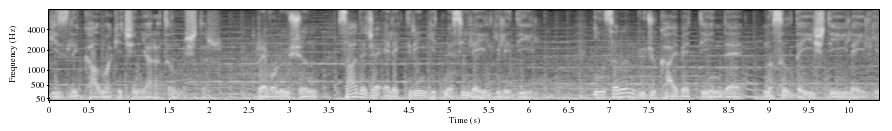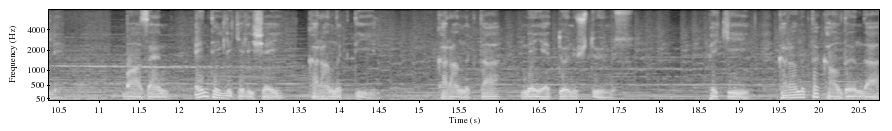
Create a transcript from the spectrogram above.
gizli kalmak için yaratılmıştır. Revolution sadece elektriğin gitmesiyle ilgili değil, insanın gücü kaybettiğinde nasıl değiştiğiyle ilgili. Bazen en tehlikeli şey karanlık değil, karanlıkta neye dönüştüğümüz. Peki karanlıkta kaldığında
